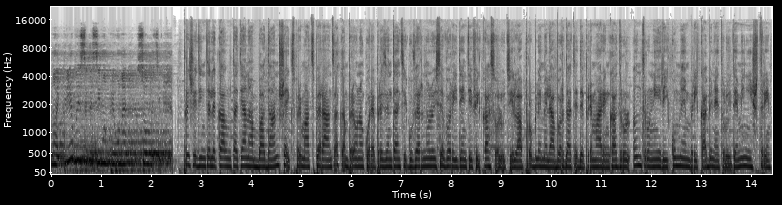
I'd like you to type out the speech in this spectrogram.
Noi trebuie să găsim împreună soluții. Președintele Calm Tatiana Badan și-a exprimat speranța că împreună cu reprezentanții guvernului se vor identifica soluții la problemele abordate de primari în cadrul întrunirii cu membrii cabinetului de miniștri.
